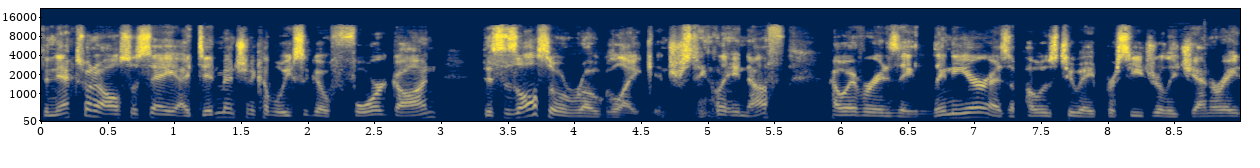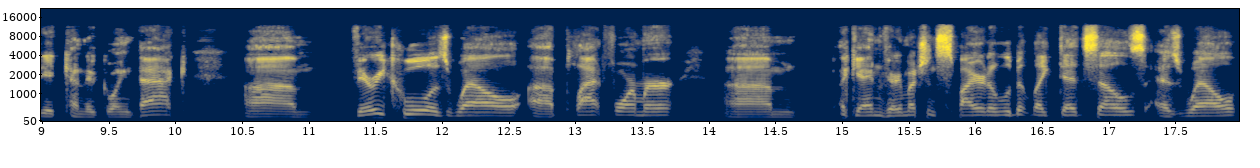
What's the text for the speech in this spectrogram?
The next one I also say, I did mention a couple weeks ago, Foregone. This is also a roguelike, interestingly enough. However, it is a linear as opposed to a procedurally generated kind of going back. Um, very cool as well. Uh, platformer. Um, again, very much inspired a little bit like Dead Cells as well.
